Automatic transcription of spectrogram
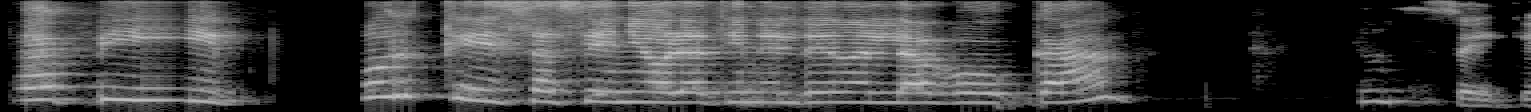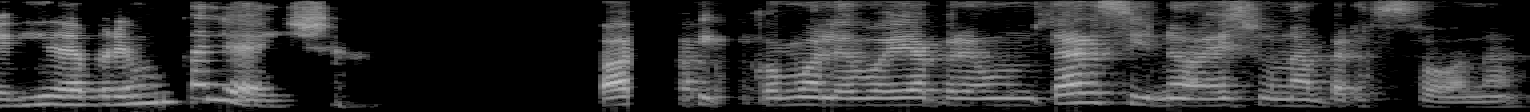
Papi, ¿por qué esa señora tiene el dedo en la boca? No sé, querida, pregúntale a ella. ¿Cómo le voy a preguntar si no es una persona?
